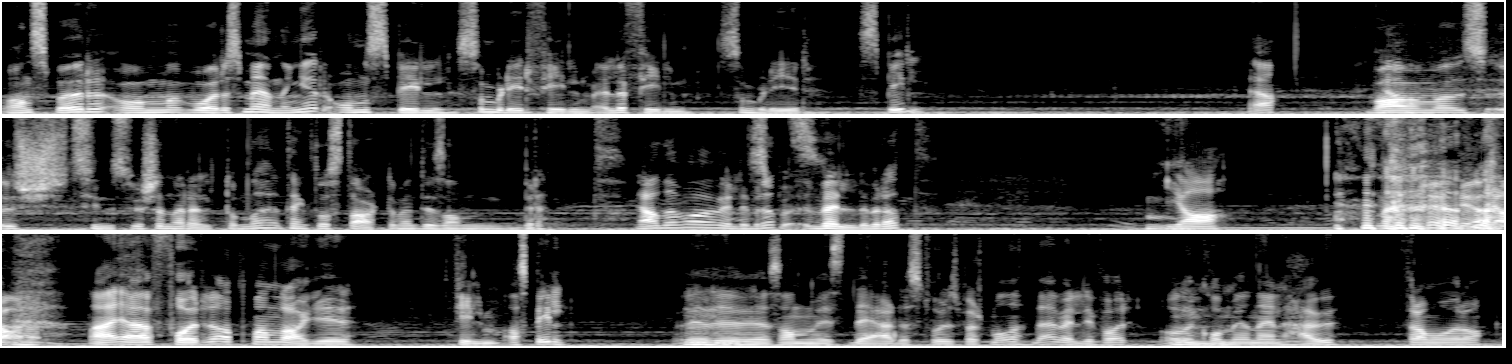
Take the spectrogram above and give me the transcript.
Og han spør om våre meninger om spill som blir film, eller film som blir spill. Ja. Hva, ja. syns vi generelt om det? Jeg tenkte å starte med et litt sånn bredt. Ja, det var veldig bredt. Veldig bredt. Ja. ja. Nei, jeg er for at man lager film av spill. Mm. Sånn, hvis det er det store spørsmålet. Det er jeg veldig for. Og det Mm. kommer jo en hel haug framover òg.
